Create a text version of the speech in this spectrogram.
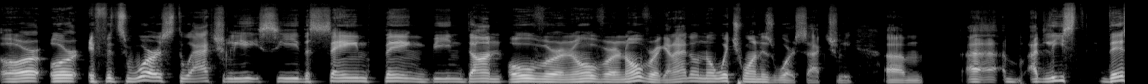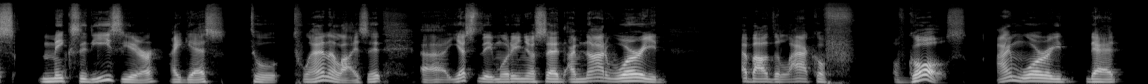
or or if it's worse to actually see the same thing being done over and over and over again. I don't know which one is worse. Actually, um, uh, at least this makes it easier, I guess, to to analyze it. Uh, yesterday, Mourinho said, "I'm not worried about the lack of of goals. I'm worried that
